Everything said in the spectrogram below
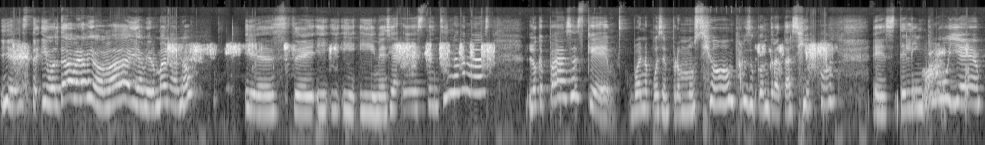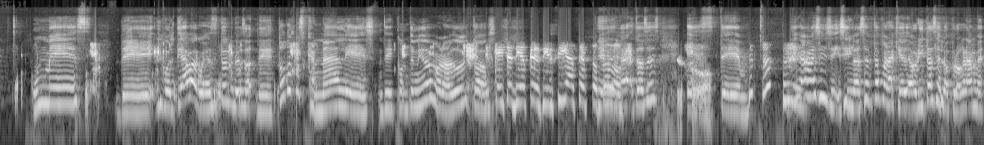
Y este, y volteaba a ver a mi mamá y a mi hermana, ¿no? Y este, y, y, y, y me decía, este, sí, nada más. Lo que pasa es que, bueno, pues en promoción por su contratación, este, le incluye un mes de. Y volteaba, güey, así todo nervioso, de todos los canales, de contenido para adultos. Es que ahí tenías que decir, sí, acepto todo. Entonces, Eso. este, dígame si, si, si lo acepta para que ahorita se lo programe.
